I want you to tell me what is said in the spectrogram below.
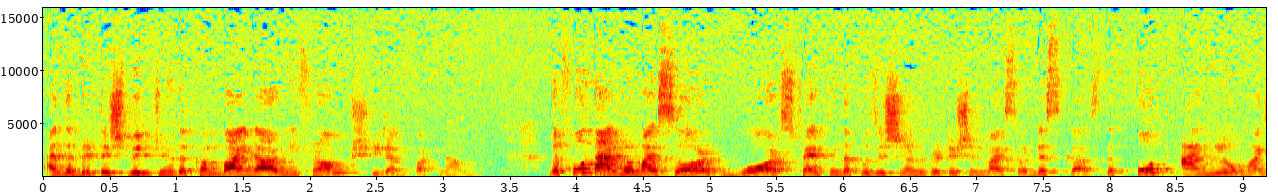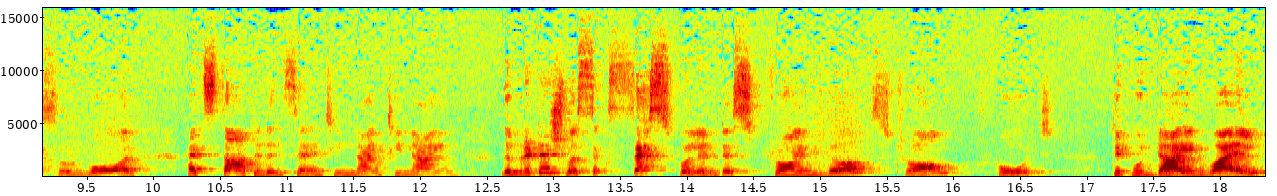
and the British withdrew the combined army from Srirangpatnam. The Fourth Anglo-Mysore War strengthened the position of the British in Mysore. Discuss. The Fourth Anglo-Mysore War had started in 1799. The British were successful in destroying the strong fort. Tipu died while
